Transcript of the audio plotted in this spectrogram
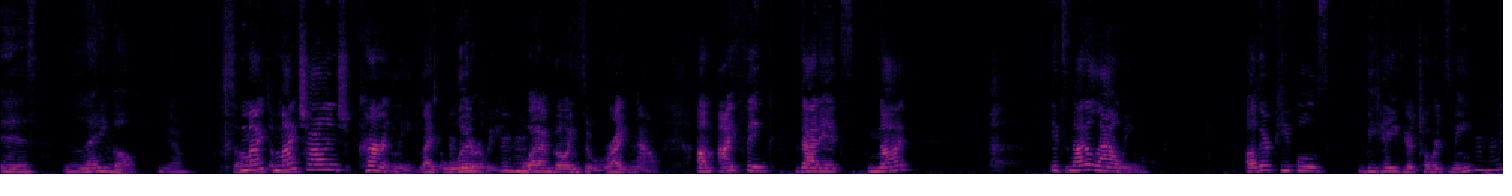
is letting go. Yeah. So my my yeah. challenge currently, like literally, Mhm. what I'm going through right now, um, I think that it's not it's not allowing other people's behavior towards me Mhm.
